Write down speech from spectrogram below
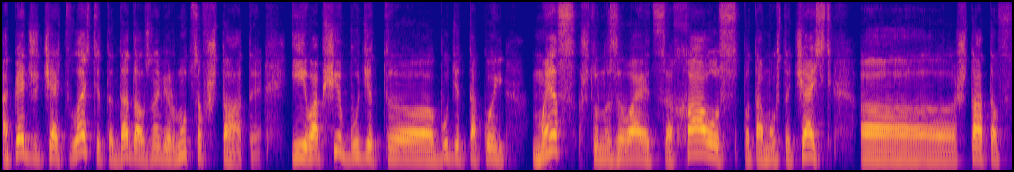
опять же, часть власти тогда должна вернуться в штаты. И вообще будет, будет такой месс, что называется, хаос, потому что часть э, штатов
